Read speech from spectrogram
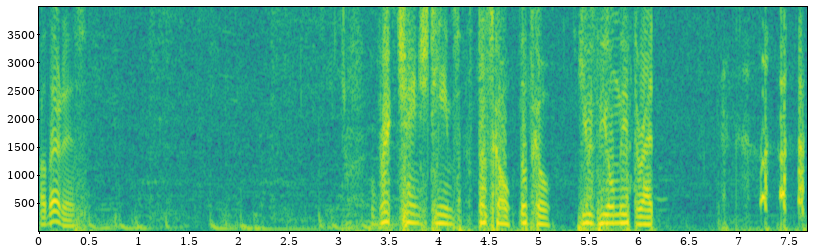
Oh, there it is. Rick changed teams. Let's go. Let's go. He was the only threat.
